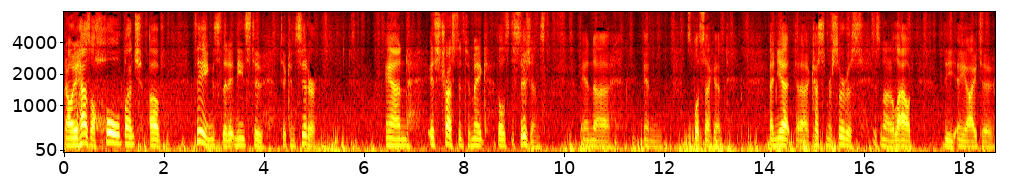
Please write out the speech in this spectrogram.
Now, it has a whole bunch of things that it needs to, to consider, and it's trusted to make those decisions in uh, in split second, and yet uh, customer service is not allowed the AI to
